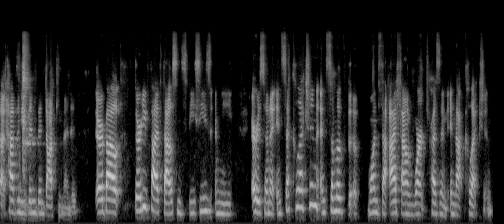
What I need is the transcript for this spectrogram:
that haven't even been documented. There are about 35,000 species in the Arizona insect collection, and some of the ones that I found weren't present in that collection.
